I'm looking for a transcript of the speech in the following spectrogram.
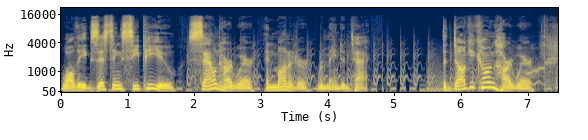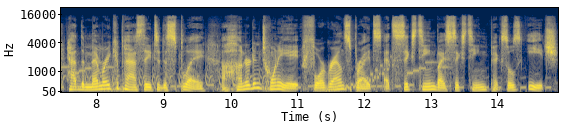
while the existing CPU, sound hardware, and monitor remained intact. The Donkey Kong hardware had the memory capacity to display 128 foreground sprites at 16 by 16 pixels each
